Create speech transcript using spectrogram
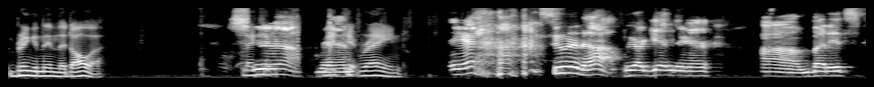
bringing in the dollar. Soon it- enough, man. Make it rain. Yeah, soon enough. We are getting there. Um, but it's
